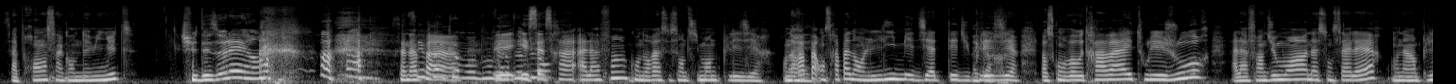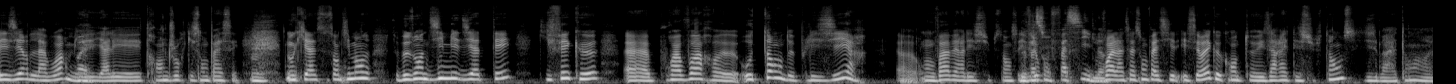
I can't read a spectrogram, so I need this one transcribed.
Ça prend 52 minutes. Je suis désolée. Hein ça n'a pas. et, et ça sera à la fin qu'on aura ce sentiment de plaisir. On ne pas, on sera pas dans l'immédiateté du plaisir. Lorsqu'on va au travail tous les jours, à la fin du mois, on a son salaire, on a un plaisir de l'avoir, mais il y a les 30 jours qui sont passés. Mm. Donc il y a ce sentiment, ce besoin d'immédiateté qui fait que euh, pour avoir euh, autant de plaisir, euh, on va vers les substances. De façon facile. Voilà, de façon facile. Et c'est vrai que quand euh, ils arrêtent les substances, ils disent bah attends, euh,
